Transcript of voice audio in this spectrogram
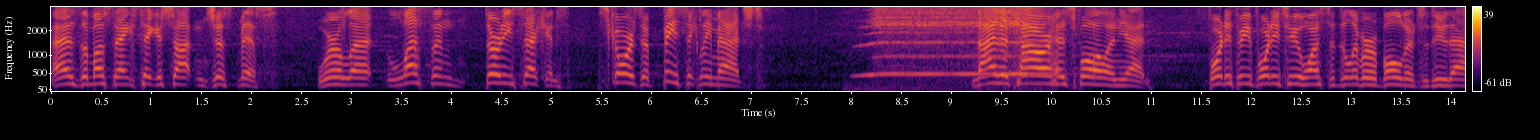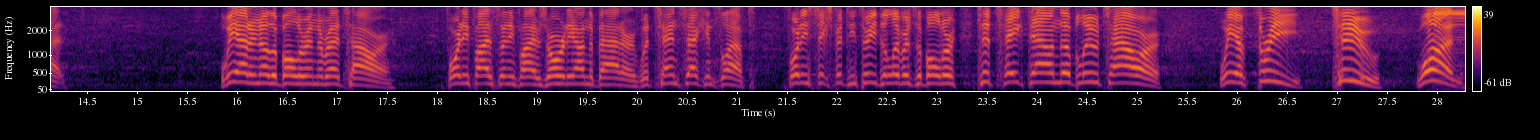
As the Mustangs take a shot and just miss. We're at less than 30 seconds. Scores are basically matched. Neither tower has fallen yet. 43 42 wants to deliver a boulder to do that. We had another boulder in the red tower. 45 75 is already on the batter with 10 seconds left. 46 53 delivers the boulder to take down the blue tower. We have three, two, one.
